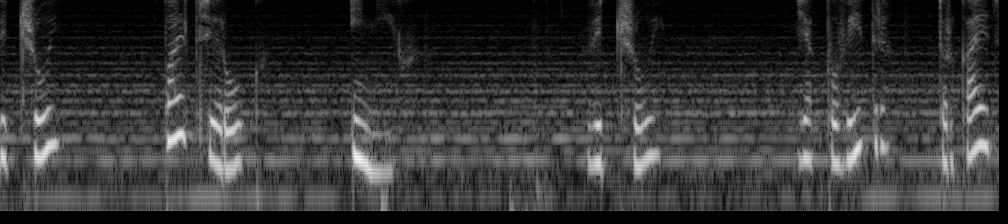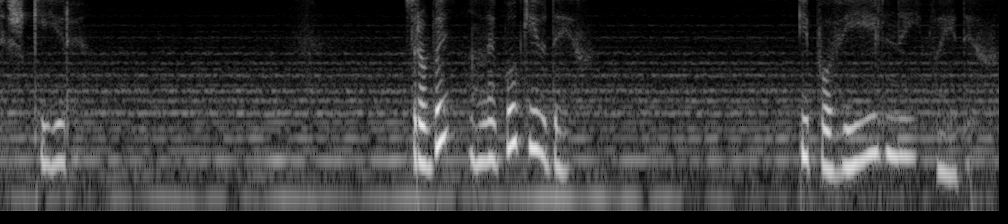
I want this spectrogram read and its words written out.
Відчуй пальці рук і ніг. Відчуй, як повітря торкається шкіри. Зроби глибокий вдих і повільний видих.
